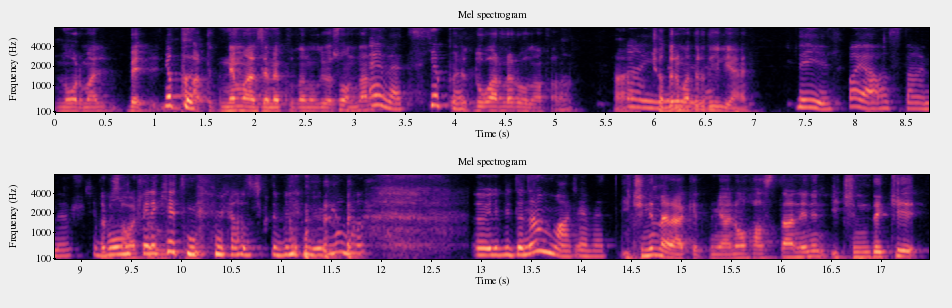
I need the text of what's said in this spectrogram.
normal be, yapı. artık ne malzeme kullanılıyorsa ondan evet yapı. Böyle duvarları olan falan. Ha, Aynen çadır madır öyle. değil yani. Değil. Bayağı hastane. İşte bolluk bereket mi birazcık da bilemiyorum ama öyle bir dönem var evet. İçini merak ettim yani o hastanenin içindeki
